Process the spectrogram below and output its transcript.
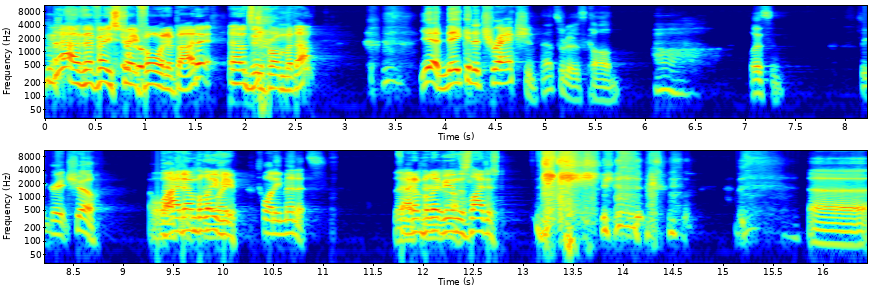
Yeah, they're very straightforward about it. I don't see the problem with that. Yeah, Naked Attraction. That's what it was called. Oh, Listen, it's a great show. I, I don't believe like, you. 20 minutes. Then I don't turned believe you in the slightest. uh,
